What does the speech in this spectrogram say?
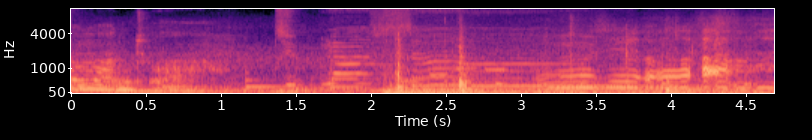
너무 안 좋아. 안녕하세요. 아, 아, 아.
